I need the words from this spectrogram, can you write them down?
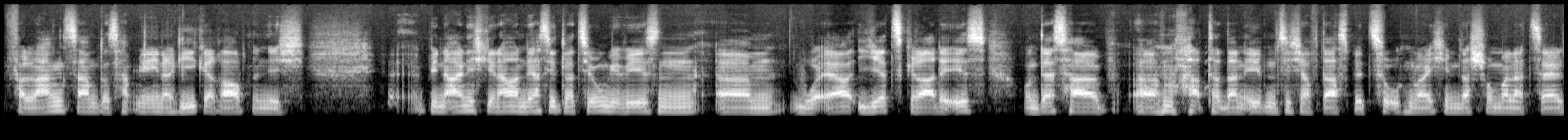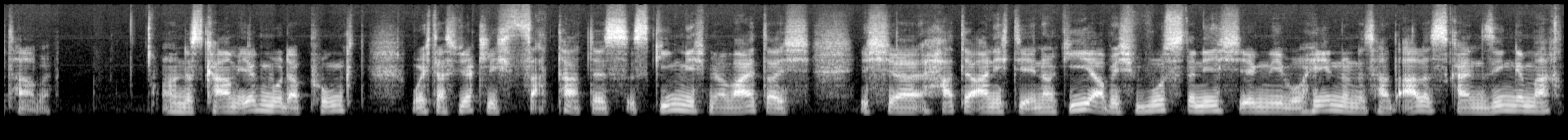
verlangsamt, das hat mir Energie geraubt und ich äh, bin eigentlich genau in der Situation gewesen, ähm, wo er jetzt gerade ist und deshalb ähm, hat er dann eben sich auf das bezogen, weil ich ihm das schon mal erzählt habe. Und es kam irgendwo der Punkt, wo ich das wirklich satt hatte. Es, es ging nicht mehr weiter. Ich, ich äh, hatte eigentlich die Energie, aber ich wusste nicht irgendwie wohin und es hat alles keinen Sinn gemacht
